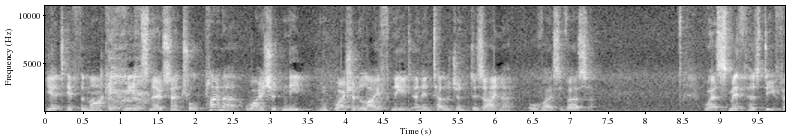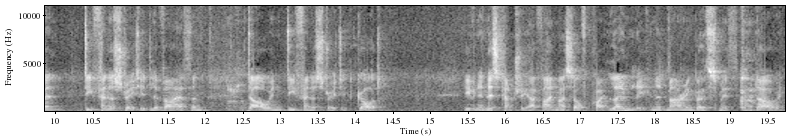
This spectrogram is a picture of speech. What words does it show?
Yet, if the market needs no central planner, why should, need, why should life need an intelligent designer, or vice versa? Where Smith has defen defenestrated Leviathan, Darwin defenestrated God. Even in this country, I find myself quite lonely in admiring both Smith and Darwin.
